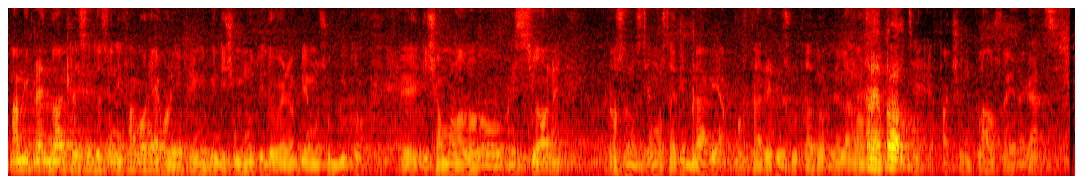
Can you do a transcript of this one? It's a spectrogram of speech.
ma mi prendo anche le situazioni favorevoli nei primi 15 minuti dove non abbiamo subito eh, diciamo, la loro pressione, però sono, siamo stati bravi a portare il risultato nella nostra parte e faccio un plauso ai ragazzi.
